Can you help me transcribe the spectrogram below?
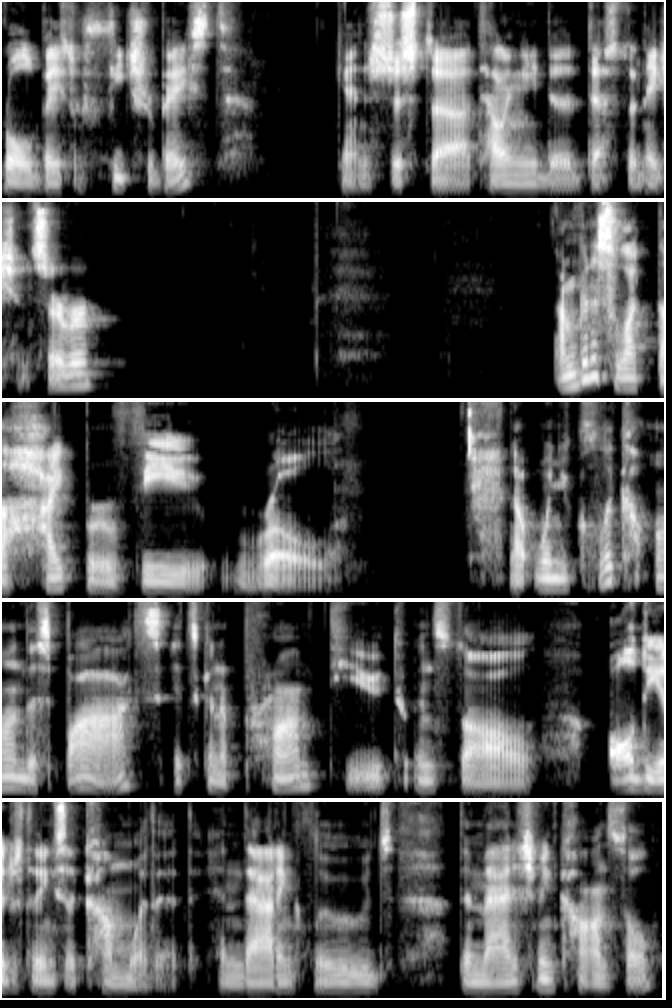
role based or feature based. Again, it's just uh, telling me the destination server. I'm going to select the Hyper-V role. Now, when you click on this box, it's going to prompt you to install all the other things that come with it, and that includes the management console,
